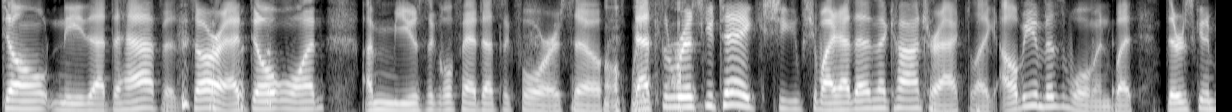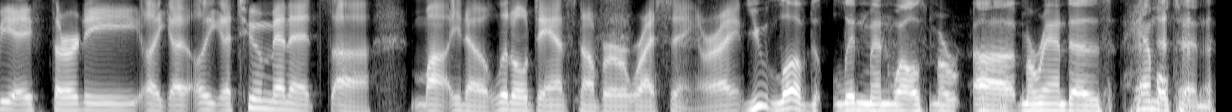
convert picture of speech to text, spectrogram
don't need that to happen. Sorry, I don't want a musical Fantastic Four. So Oh that's the risk you take. She she might have that in the contract. Like I'll be Invisible Woman, but there's going to be a thirty like a like a two minutes uh my, you know little dance number where I sing. All right. You loved Lin Manuel's uh, Miranda's Hamilton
